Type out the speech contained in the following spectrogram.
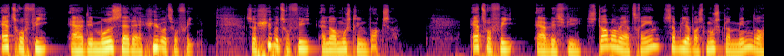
atrofi er det modsatte af hypertrofi. Så hypertrofi er, når musklen vokser. Atrofi er, hvis vi stopper med at træne, så bliver vores muskler mindre.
